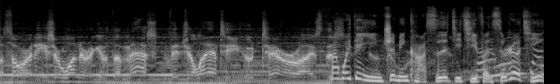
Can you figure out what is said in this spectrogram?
Authorities are wondering if the mask vigilante who terrorized 漫威电影知名卡斯及其粉丝热情，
